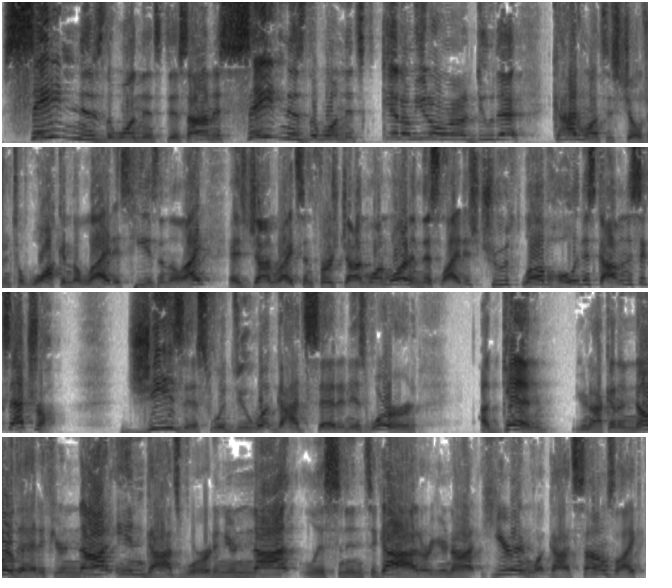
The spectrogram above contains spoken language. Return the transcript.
Satan is the one that's dishonest. Satan is the one that's, get him, you don't want to do that. God wants his children to walk in the light as he is in the light, as John writes in 1 John 1 1. And this light is truth, love, holiness, godliness, etc. Jesus would do what God said in his word. Again, you're not going to know that if you're not in God's Word and you're not listening to God or you're not hearing what God sounds like.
